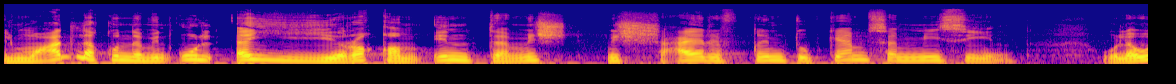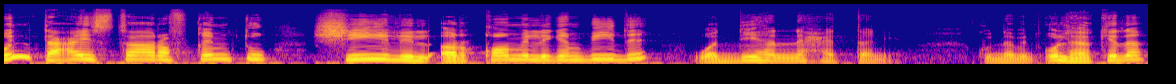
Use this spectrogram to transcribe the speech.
المعادلة كنا بنقول أي رقم أنت مش مش عارف قيمته بكام سميه س ولو أنت عايز تعرف قيمته شيل الأرقام اللي جنبيه دي وديها الناحية التانية. كنا بنقولها كده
